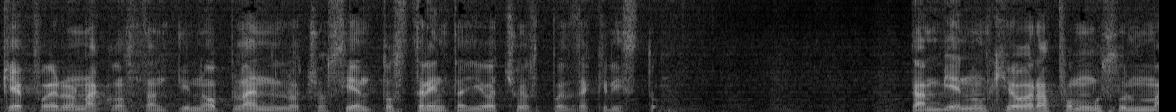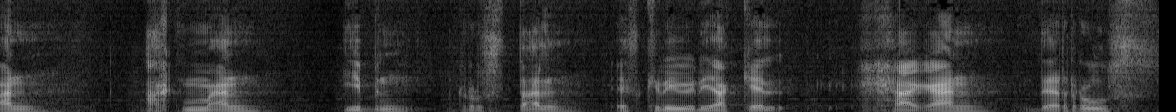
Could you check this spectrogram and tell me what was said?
Que, fueron a Constantinopla en el 838 después de Cristo. También un geógrafo musulmán, Ahmad ibn Rustal, escribiría que el Hagán de Rus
